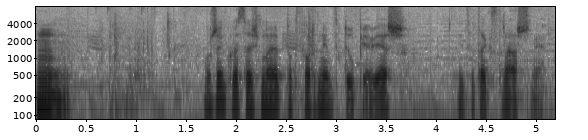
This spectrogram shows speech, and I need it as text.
Hmm. Murzynku, jesteśmy potwornie w dupie, wiesz? I to tak strasznie.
